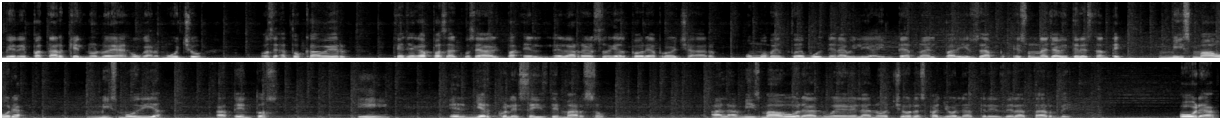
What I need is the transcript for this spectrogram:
viene a empatar, que no lo dejan jugar mucho. O sea, toca ver qué llega a pasar. O sea, el, el- la Real Sociedad podría aprovechar un momento de vulnerabilidad interna del París. O sea, es una llave interesante. Misma hora, mismo día. Atentos. Y el miércoles 6 de marzo, a la misma hora, 9 de la noche, hora española, 3 de la tarde, hora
